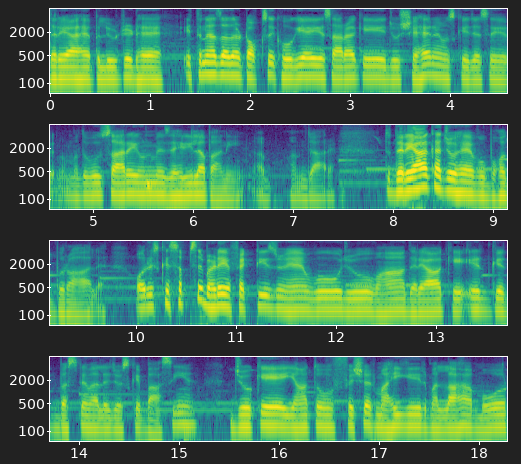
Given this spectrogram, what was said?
دریا ہے پلیوٹیڈ ہے اتنا زیادہ ٹاکسک ہو گیا ہے یہ سارا کہ جو شہر ہیں اس کے جیسے مطلب وہ سارے ان میں زہریلا پانی اب ہم جا رہے ہیں۔ تو دریا کا جو ہے وہ بہت برا حال ہے۔ اور اس کے سب سے بڑے افیکٹیز جو ہیں وہ جو وہاں دریا کے ارد گرد بسنے والے جو اس کے باسی ہیں جو کہ یہاں تو فشر ماہی گیر ملاح مور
